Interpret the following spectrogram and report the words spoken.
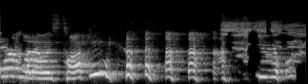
down when I was talking? you wrote.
